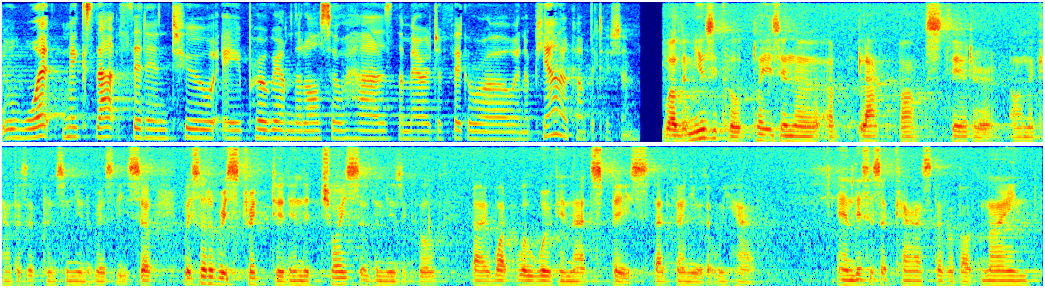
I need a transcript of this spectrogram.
What makes that fit into a program that also has the Marriage of Figaro and a piano competition? Well, the musical plays in a, a, black box theater on the campus of Princeton University. So we're sort of restricted in the choice of the musical by what will work in that space, that venue that we have. And this is a cast of about nine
